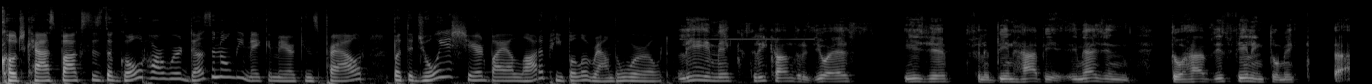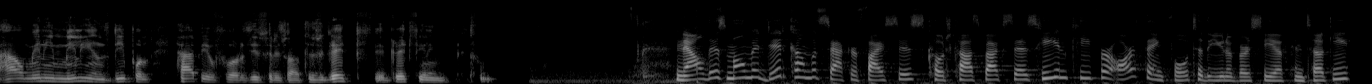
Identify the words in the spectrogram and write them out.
Coach Khazbak says the gold hardware doesn't only make Americans proud, but the joy is shared by a lot of people around the world. Lee makes three countries, U.S., Egypt, Philippines, happy. Imagine to have this feeling to make how many millions people happy for this result. It's a great, a great feeling. Now, this moment did come with sacrifices. Coach Khazbak says he and Kiefer are thankful to the University of Kentucky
